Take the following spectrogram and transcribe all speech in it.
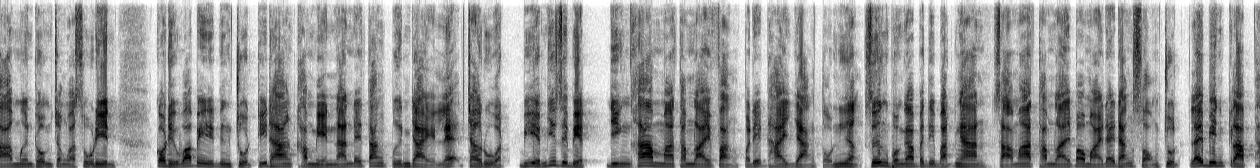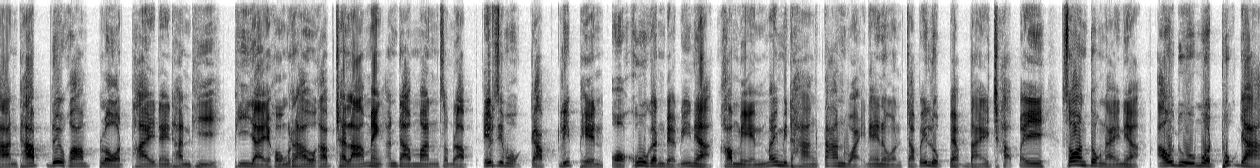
ตาเมือนทมจังหวัดสุรินทร์ก็ถือว่าเป็นอีกหนึ่งจุดที่ทางเขมรนั้นได้ตั้งปืนใหญ่และจรวด BM21 ยิงข้ามมาทำลายฝั่งประเทศไทยอย่างต่อเนื่อง ซึ่งผลการปฏิบัติงานสามารถทำลายเป้าหมายได้ทั้ง 2 จุด และบินกลับฐานทัพด้วยความปลอดภัยในทันทีพี่ใหญ่ของเราครับฉลามแห่งอันดามันสำหรับ F16 กับกริปเพนออกคู่กันแบบนี้เนี่ยเขมรไม่มีทางต้านไหวแน่นอน จะไปหลบแบบไหนจะไปซ่อนตรงไหนเนี่ย เอาอยู่หมดทุกอย่าง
